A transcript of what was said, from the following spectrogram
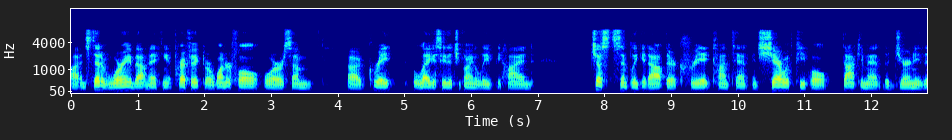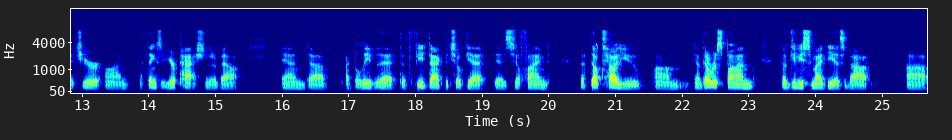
uh, instead of worrying about making it perfect or wonderful or some uh, great legacy that you're going to leave behind, just simply get out there, create content, and share with people, document the journey that you're on, the things that you're passionate about. And uh, I believe that the feedback that you'll get is you'll find that they'll tell you, um, you know, they'll respond, they'll give you some ideas about uh,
